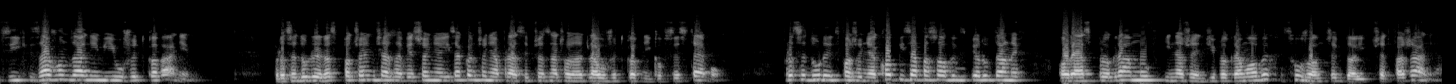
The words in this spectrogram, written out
z ich zarządzaniem i użytkowaniem. Procedury rozpoczęcia, zawieszenia i zakończenia pracy przeznaczone dla użytkowników systemu procedury tworzenia kopii zapasowych zbiorów danych oraz programów i narzędzi programowych służących do ich przetwarzania.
